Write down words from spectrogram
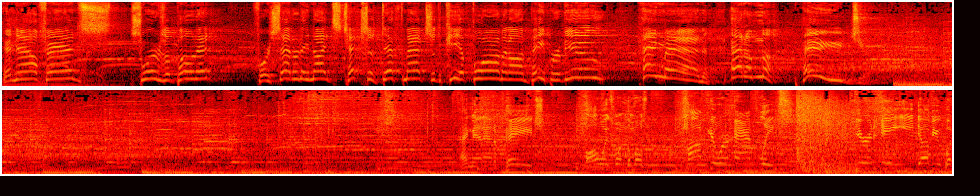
And now, fans, Swerve's opponent for Saturday night's Texas death match at the Kia Forum and on pay-per-view, Hangman Adam Page. Hangman Adam Page, always one of the most popular athletes here in AEW, but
